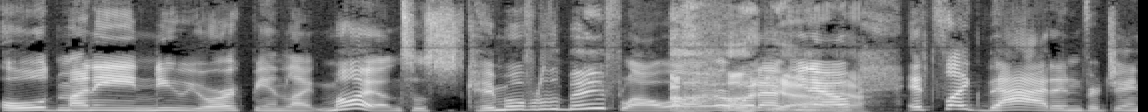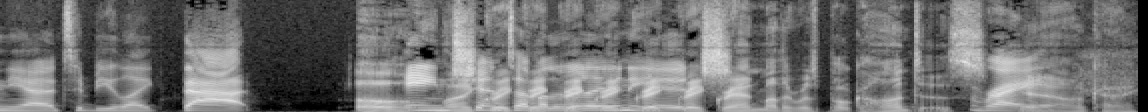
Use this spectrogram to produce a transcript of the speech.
old money New York being like, my ancestors came over to the Mayflower oh, or whatever, Yeah, you know? yeah. It's like that in Virginia to be like that Oh, my ancient great of great a great great great great grandmother was Pocahontas. Right. Yeah. Okay.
